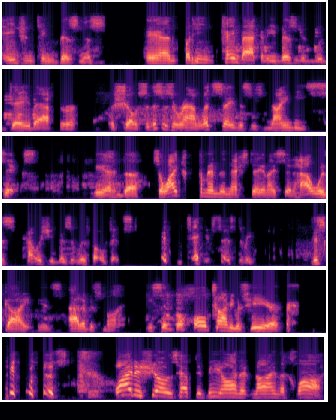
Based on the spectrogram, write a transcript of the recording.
agenting business and but he came back and he visited with Dave after a show. So this is around, let's say this is 96. And uh, so I come in the next day and I said, How was how was your visit with Ovitz? Dave says to me, This guy is out of his mind. He said the whole time he was here, was, why do shows have to be on at nine o'clock?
